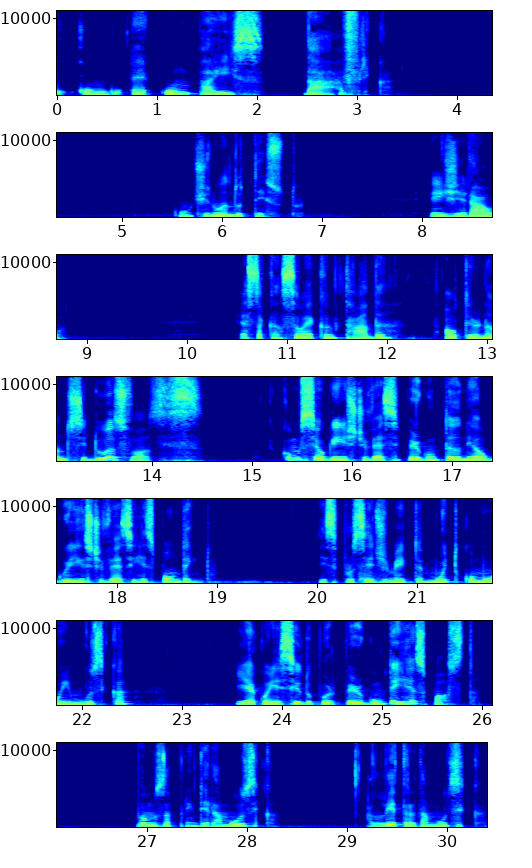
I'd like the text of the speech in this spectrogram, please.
O Congo é um país da África. Continuando o texto. Em geral, essa canção é cantada alternando-se duas vozes, como se alguém estivesse perguntando e alguém estivesse respondendo. Esse procedimento é muito comum em música e é conhecido por pergunta e resposta. Vamos aprender a música? A letra da música.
